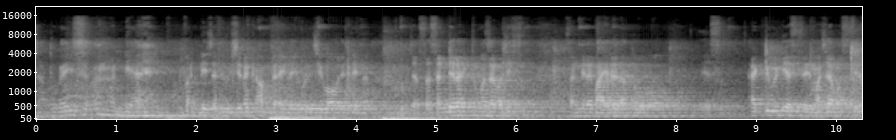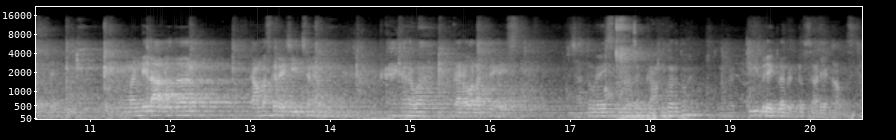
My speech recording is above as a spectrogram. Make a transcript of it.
जातो काहीच मंडे आहे. मंडेच्या दिवशी ना काम करायला एवढं जीवावर येते ना. खूप जास्त संडेला एक तर मजा माझी संडेला बाहेर जातो. ॲक्टिव्हिटी असते मजा मस्ती असते. मंडेला आलो तर कामच करायची इच्छा नाही होत. काय करावा? करावं लागते काहीच जातो काहीच माझं काम करतो. मला टी ब्रेकला भेटतो साडे अकरा वाजता.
